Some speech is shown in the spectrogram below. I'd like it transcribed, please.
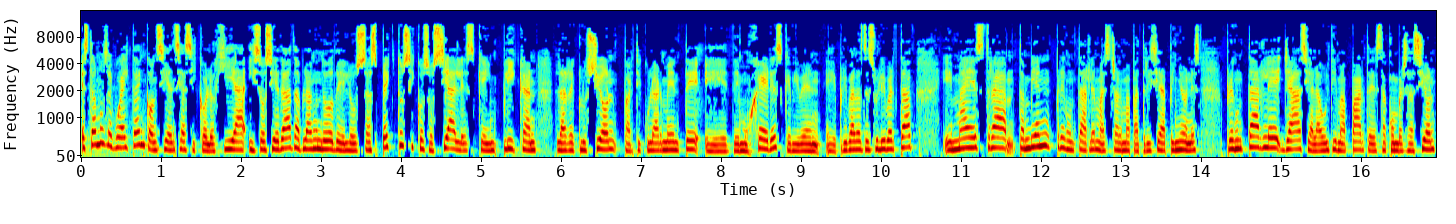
Estamos de vuelta en Conciencia, Psicología y Sociedad hablando de los aspectos psicosociales que implican la reclusión, particularmente eh, de mujeres que viven eh, privadas de su libertad. Eh, maestra, también preguntarle, maestra Alma Patricia Piñones, preguntarle ya hacia la última parte de esta conversación,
